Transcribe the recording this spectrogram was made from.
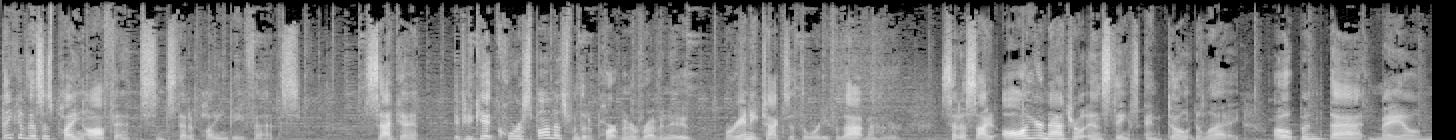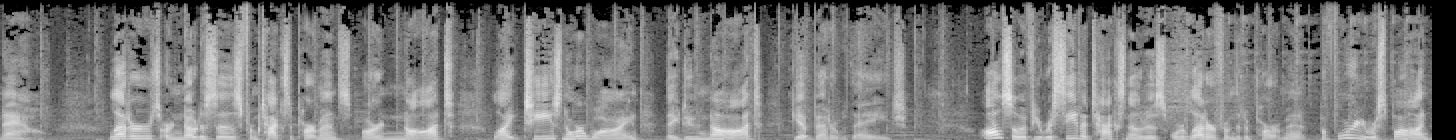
Think of this as playing offense instead of playing defense. Second, if you get correspondence from the Department of Revenue, or any tax authority for that matter, set aside all your natural instincts and don't delay. Open that mail now. Letters or notices from tax departments are not, like cheese nor wine, they do not get better with age. Also, if you receive a tax notice or letter from the department, before you respond,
